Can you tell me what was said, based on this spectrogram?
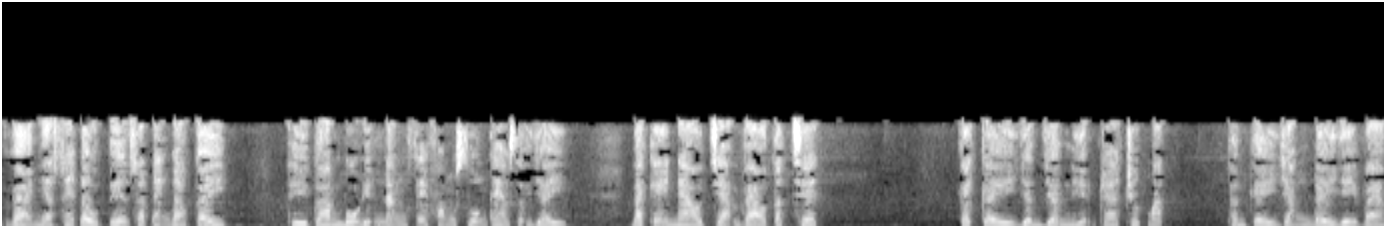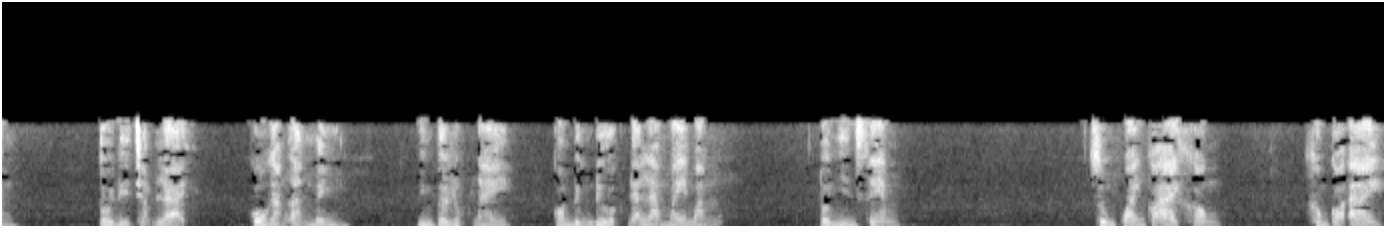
và nhát xét đầu tiên sắp đánh vào cây, thì toàn bộ điện năng sẽ phóng xuống theo sợi dây, và kẻ nào chạm vào tất chết. Cái cây dần dần hiện ra trước mắt, thân cây răng đầy dây vàng. Tôi đi chậm lại, cố gắng ẩn mình, nhưng tới lúc này, còn đứng được đã là may mắn. Tôi nhìn xem, xung quanh có ai không? Không có ai,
